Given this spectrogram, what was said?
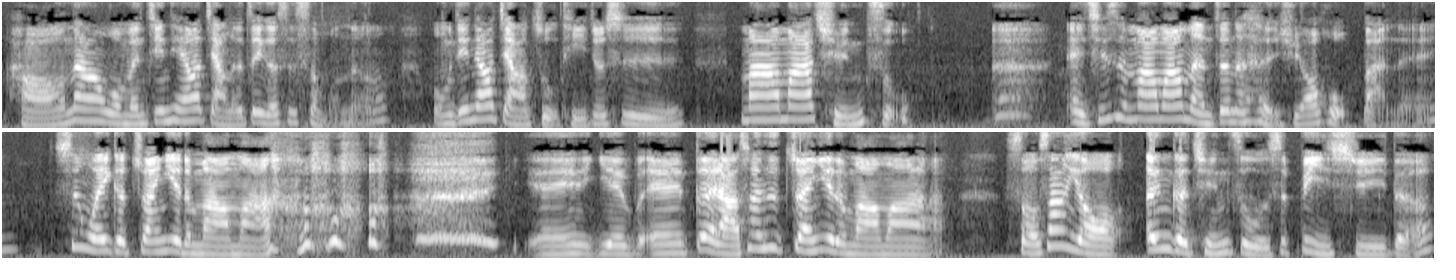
好，那我们今天要讲的这个是什么呢？我们今天要讲的主题就是妈妈群组。哎，其实妈妈们真的很需要伙伴哎。身为一个专业的妈妈，呃，也呃，对啦，算是专业的妈妈啦。手上有 N 个群组是必须的。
